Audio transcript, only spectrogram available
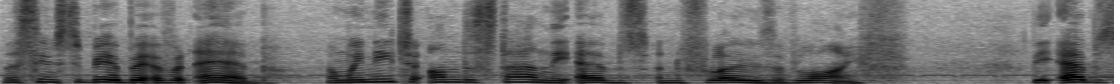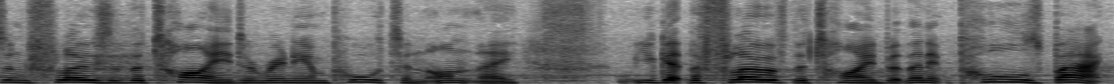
There seems to be a bit of an ebb, and we need to understand the ebbs and flows of life. The ebbs and flows of the tide are really important, aren't they? You get the flow of the tide, but then it pulls back.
